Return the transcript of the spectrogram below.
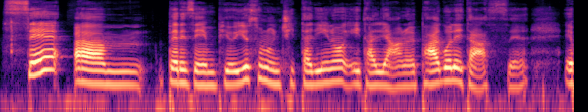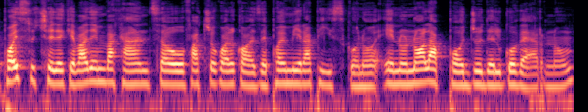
se, ehm, per esempio, io sono un cittadino italiano e pago le tasse e poi succede che vado in vacanza o faccio qualcosa e poi mi rapiscono e non ho l'appoggio del governo,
